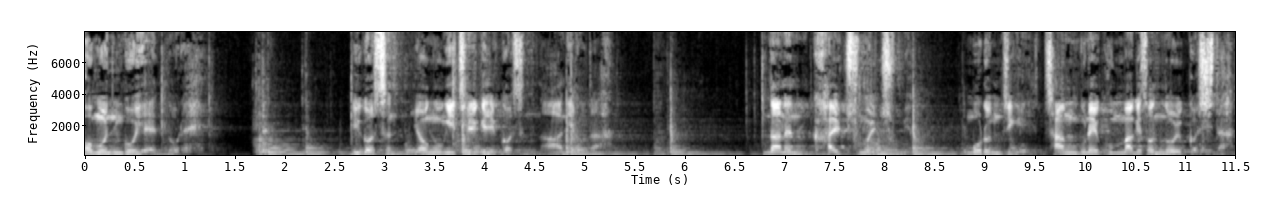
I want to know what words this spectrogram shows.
검은고의 노래. 이것은 영웅이 즐길 것은 아니로다. 나는 칼춤을 추며 모름지기 장군의 군막에서 놀 것이다.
